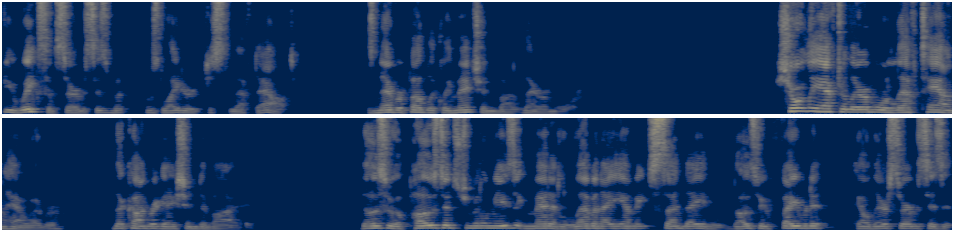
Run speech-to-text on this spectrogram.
few weeks of services but was later just left out, was never publicly mentioned by Larimore. Shortly after Larimore left town, however, the congregation divided. Those who opposed instrumental music met at 11 a.m. each Sunday. Those who favored it held their services at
